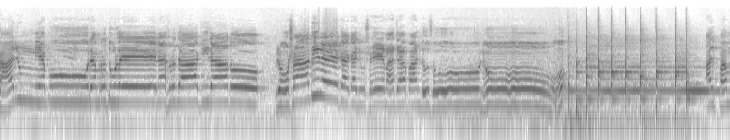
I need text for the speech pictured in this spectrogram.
കാരുണ്യപൂരമൃദുളേന ഹൃദാകിരാതോ രോഷാതിരേക കലുഷേണ പാണ്ഡുസൂനോ. അല്പം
